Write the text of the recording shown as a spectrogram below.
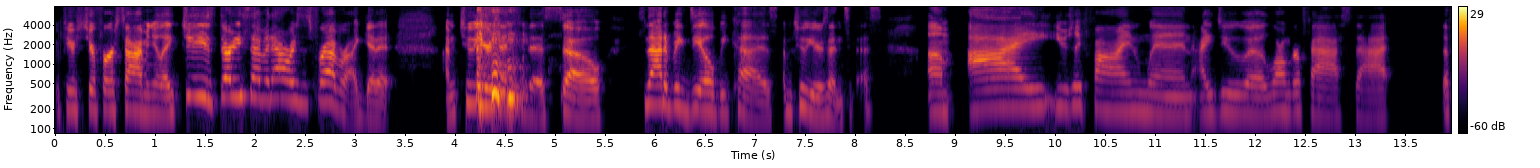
If it's your first time and you're like, geez, 37 hours is forever, I get it. I'm two years into this. So it's not a big deal because I'm two years into this. Um, I usually find when I do a longer fast that the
